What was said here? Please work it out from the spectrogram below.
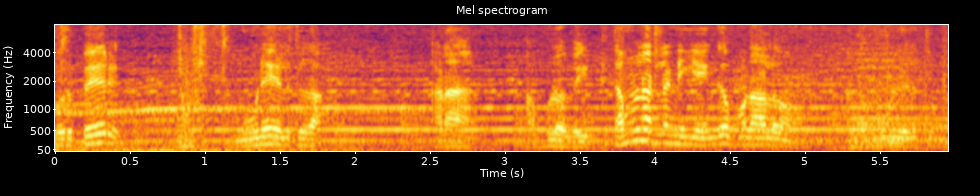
ஒரு பேர். மூணே எழுத்து தான் ஆனால் அவ்வளோ வெயிட் தமிழ்நாட்டில் நீங்கள் எங்கே போனாலும் அந்த மூணு எழுத்து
